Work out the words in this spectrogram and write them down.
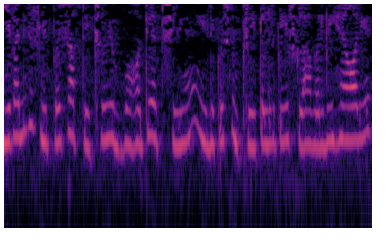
ये वाली जो स्लीपर्स आप देख रहे हो, ये बहुत ही अच्छी है। ये देखो, इसमें ग्रे कलर के ये फ्लावर भी हैं और ये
